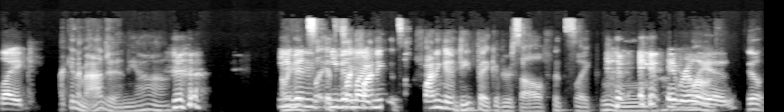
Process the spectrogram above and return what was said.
Like I can imagine, yeah. even I mean, it's, it's even like, like, finding it's like finding a deep fake of yourself. It's like ooh, it, hmm, it really is. Feel,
